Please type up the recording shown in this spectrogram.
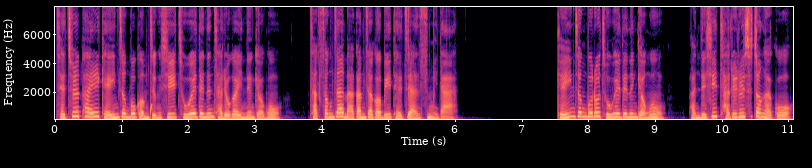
제출 파일 개인정보 검증 시 조회되는 자료가 있는 경우 작성자 마감 작업이 되지 않습니다. 개인정보로 조회되는 경우 반드시 자료를 수정하고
